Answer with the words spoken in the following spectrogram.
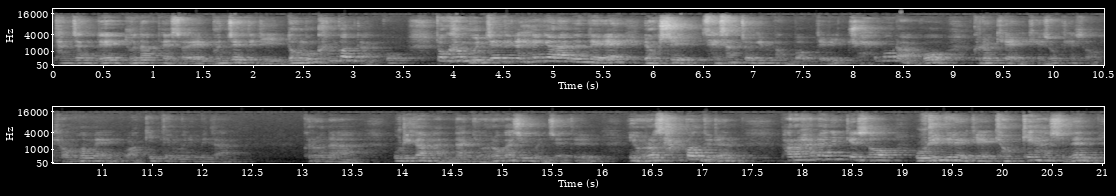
당장 내 눈앞에서의 문제들이 너무 큰 것 같고 또 그 문제들을 해결하는 데에 역시 세상적인 방법들이 최고라고 그렇게 계속해서 경험해 왔기 때문입니다. 그러나 우리가 만난 여러 가지 문제들, 여러 사건들은 바로 하나님께서 우리들에게 겪게 하시는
